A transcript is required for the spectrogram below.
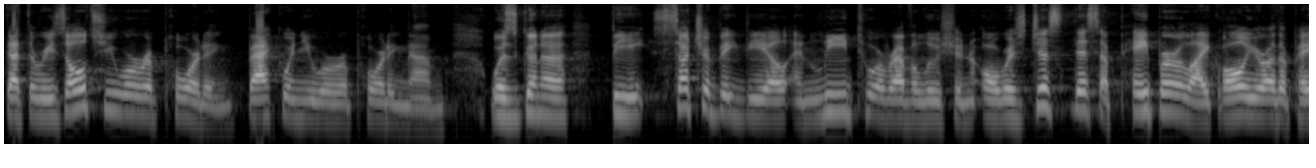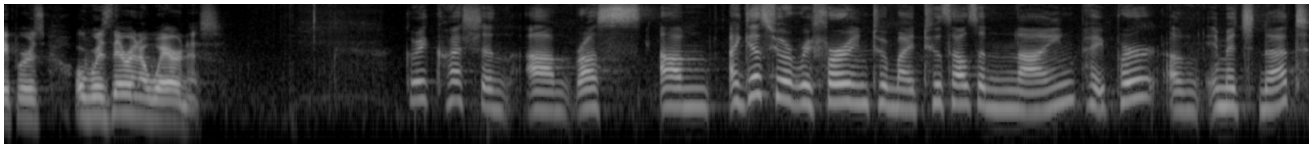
that the results you were reporting back when you were reporting them was going to be such a big deal and lead to a revolution, or was just this a paper like all your other papers, or was there an awareness? Great question, um, Russ. Um, I guess you're referring to my 2009 paper on ImageNet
